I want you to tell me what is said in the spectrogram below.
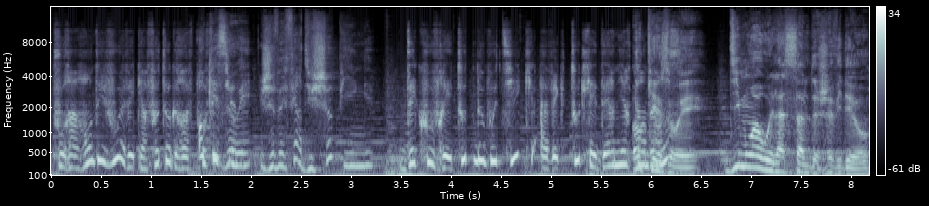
pour un rendez-vous avec un photographe Ok professionnel. Zoé, je veux faire du shopping. Découvrez toutes nos boutiques avec toutes les dernières Ok tendances. Zoé, dis-moi où est la salle de jeux vidéo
